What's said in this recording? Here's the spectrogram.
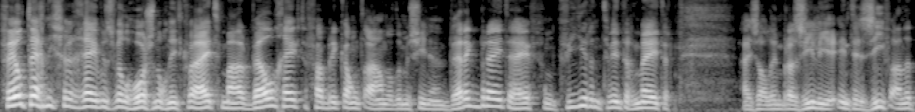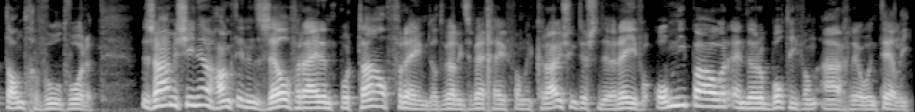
Veel technische gegevens wil Hors nog niet kwijt, maar wel geeft de fabrikant aan dat de machine een werkbreedte heeft van 24 meter. Hij zal in Brazilië intensief aan de tand gevoeld worden. De zaaimachine hangt in een zelfrijdend portaalframe dat wel iets weggeeft van een kruising tussen de Reven Omnipower en de Robotti van Agro Intelli.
